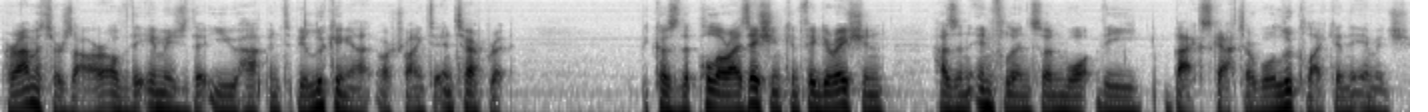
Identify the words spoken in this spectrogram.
parameters are of the image that you happen to be looking at or trying to interpret because the polarization configuration has an influence on what the backscatter will look like in the image.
